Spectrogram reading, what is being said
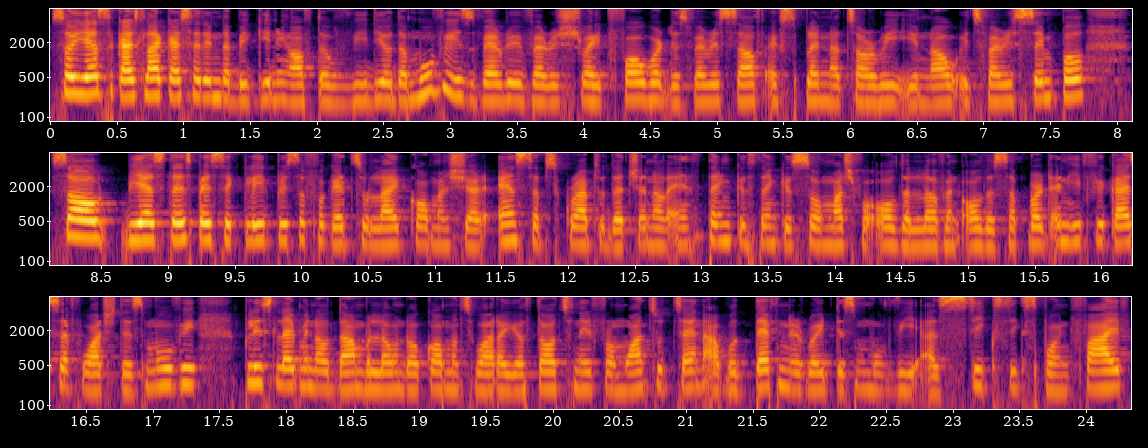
So yes guys like i said in the beginning of the video the movie is very very straightforward. It's very self-explanatory you know it's very simple. So yes that's basically it. Please don't forget to like comment share and subscribe to the channel. And thank you thank you so much for all the love and all the support. And if you guys have watched this movie please let me know down below in the comments what are your thoughts on it. From 1 to 10 i would definitely rate this movie as 6 6.5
